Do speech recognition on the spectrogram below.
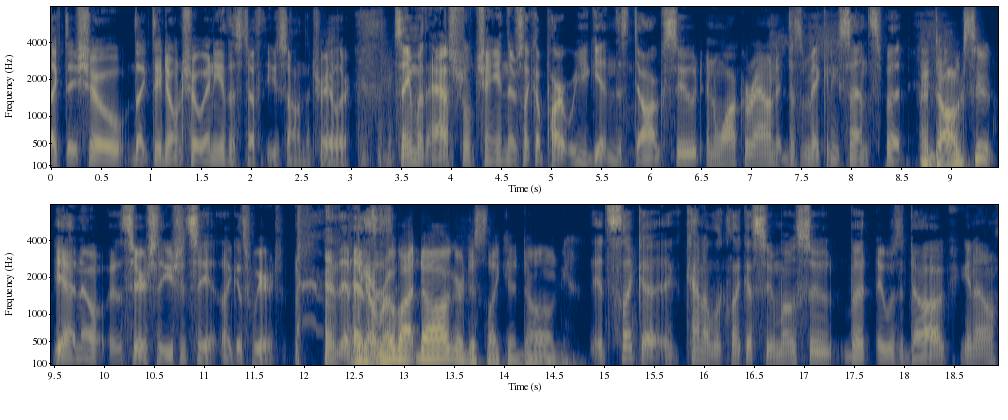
Like they show, like they don't show any of the stuff that you saw in the trailer. Same with Astral Chain. There's like a part where you get in this dog suit and walk around. It doesn't make any sense, but A dog suit, yeah, no, seriously, you should see it. Like it's weird. it like a this- robot dog, or just like a dog. it's like a it kind of looked like a sumo suit, but it was a dog. You know,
